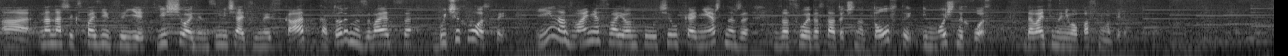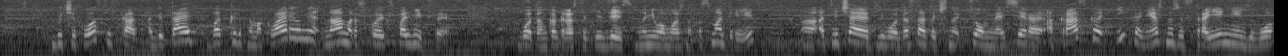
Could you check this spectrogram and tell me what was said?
А, на нашей экспозиции есть еще один замечательный скат, который называется бычехвостый. И название свое он получил, конечно же, за свой достаточно толстый и мощный хвост. Давайте на него посмотрим. Бычехвостый скат обитает в открытом аквариуме на морской экспозиции. Вот он как раз таки здесь, на него можно посмотреть. А, отличает его достаточно темная серая окраска и, конечно же, строение его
